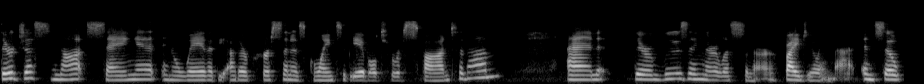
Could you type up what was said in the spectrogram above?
They're just not saying it in a way that the other person is going to be able to respond to them. And they're losing their listener by doing that. And so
